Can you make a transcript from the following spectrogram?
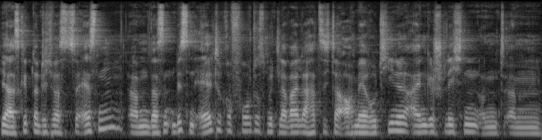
Ja, es gibt natürlich was zu essen. Ähm, das sind ein bisschen ältere Fotos. Mittlerweile hat sich da auch mehr Routine eingeschlichen und ähm,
